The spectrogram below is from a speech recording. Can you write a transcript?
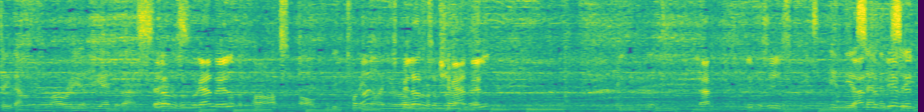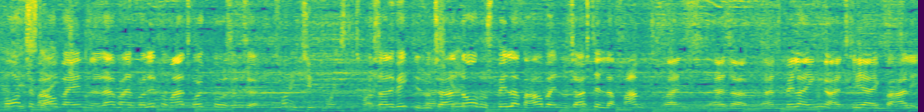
see that flurry at the end of that set Spiller du, som du gerne vil? the part of the 29-year-old Spiller du, som du gerne vil? Ja, lige præcis. is in the Ja, så bliver lidt hårdt til bagbanen, og der var han for lidt for meget tryk på, synes jeg. 22 points to 20. Og så er det vigtigt, du tør, når du spiller bagbanen, du tør stille dig frem. For han, altså, han spiller ingen, og han clear ikke farlig.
